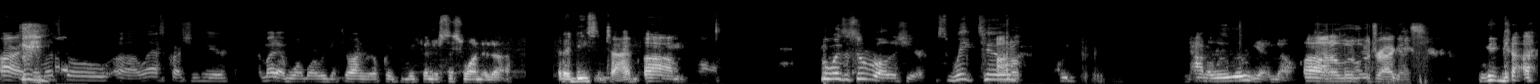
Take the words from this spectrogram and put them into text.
right, then let's go. Uh, last question here. I might have one more we can throw on real quick when we finish this one at a at a decent time. Um, who wins the Super Bowl this year? It's week two. Honol- Honolulu? Yeah, no. Um, Honolulu Dragons. we got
